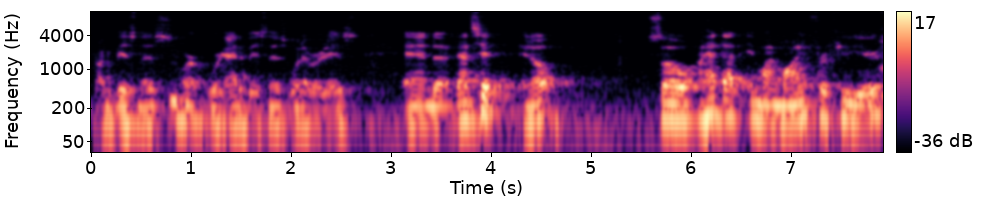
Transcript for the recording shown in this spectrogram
start a business mm-hmm. or work at a business, whatever it is, and uh, that's it. You know. So I had that in my mind for a few years,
